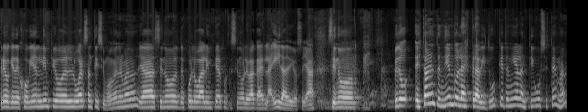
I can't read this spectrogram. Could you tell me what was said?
creo que dejó bien limpio el lugar santísimo, ¿ven hermano? Ya si no, después lo va a limpiar porque si no le va a caer la ira de Dios, ¿ya? Si no... Pero ¿están entendiendo la esclavitud que tenía el antiguo sistema?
